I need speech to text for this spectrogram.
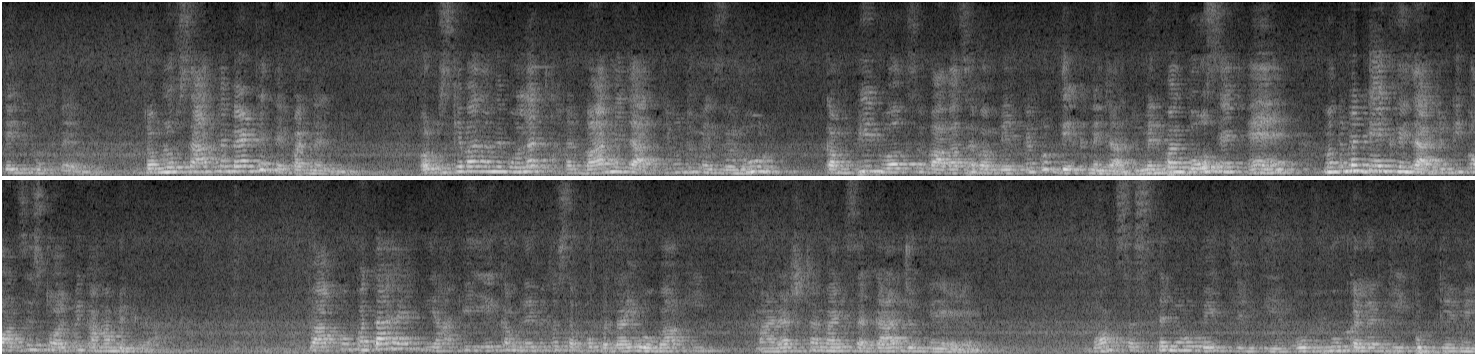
दिल्ली बुक फेयर में। तो हम लोग साथ में बैठे थे पंडल में और उसके बाद हमने बोला, हर बार मैं जाती हूँ तो मैं ज़रूर कंप्लीट वर्क बाबा साहब अंबेडकर को देखने जाती हूँ। मेरे पास दो सेट हैं, मगर मैं देखने जाती हूँ कि कौन से स्टॉल पे कहाँ बिक रहा है। तो आपको पता है, यहाँ के ये कमरे में तो सबको पता ही होगा कि महाराष्ट्र हमारी सरकार जो है, बहुत सस्ते में वो बेच लेती है, वो ब्लू कलर की पुट्ठे में।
